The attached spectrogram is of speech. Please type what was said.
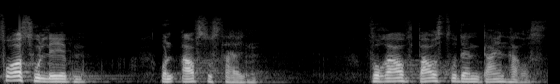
vorzuleben und aufzuzeigen. Worauf baust du denn dein Haus?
